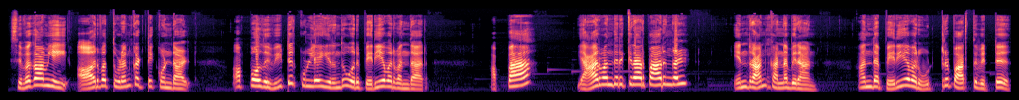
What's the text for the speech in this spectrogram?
சிவகாமியை ஆர்வத்துடன் கட்டிக்கொண்டாள் அப்போது வீட்டிற்குள்ளே இருந்து ஒரு பெரியவர் வந்தார். அப்பா யார் வந்திருக்கிறார் பாருங்கள் என்றான் கண்ணபிரான். அந்த பெரியவர் உற்று பார்த்துவிட்டு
